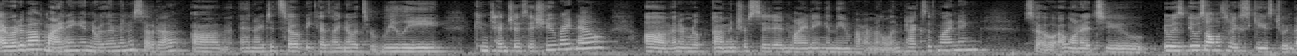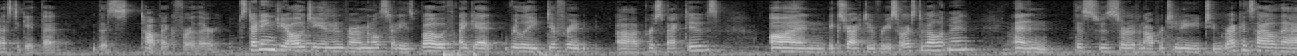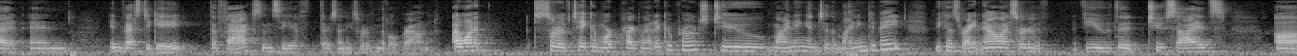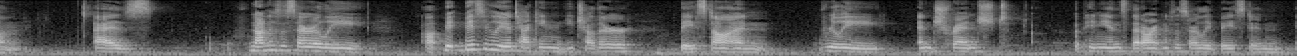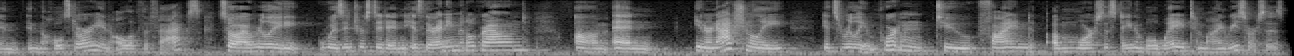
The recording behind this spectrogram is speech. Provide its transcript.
I wrote about mining in northern Minnesota, um, and I did so because I know it's a really contentious issue right now, um, and I'm, I'm interested in mining and the environmental impacts of mining. So I wanted to. It was it was almost an excuse to investigate that this topic further. Studying geology and environmental studies both, I get really different uh, perspectives on extractive resource development, and this was sort of an opportunity to reconcile that and investigate the facts and see if there's any sort of middle ground. I want to sort of take a more pragmatic approach to mining and to the mining debate because right now I sort of view the two sides um, as not necessarily uh, basically attacking each other based on really entrenched opinions that aren't necessarily based in, in, in the whole story and all of the facts. So I really was interested in is there any middle ground? Um, and internationally, it's really important to find a more sustainable way to mine resources.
